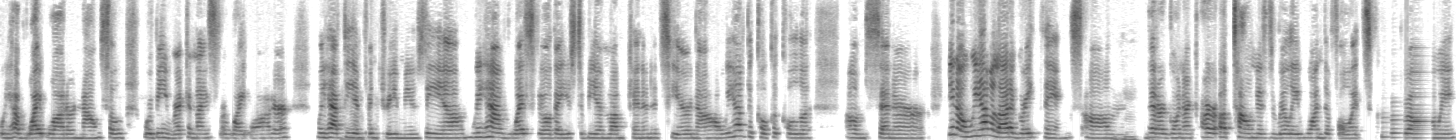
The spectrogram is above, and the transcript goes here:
We have white water now, so we're being recognized for white water. We have the Infantry Museum. We have Westville that used to be in Lumpkin and it's here now. We have the Coca-Cola um, Center. You know, we have a lot of great things. Um, Mhm. that are going to, our uptown is really wonderful. It's growing.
